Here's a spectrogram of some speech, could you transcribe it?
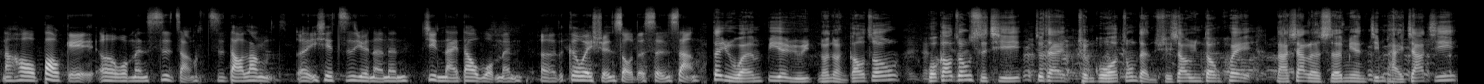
然后报给呃我们市长指导，让呃一些资源呢能进来到我们呃各位选手的身上。邓宇文毕业于暖暖高中，国高中时期就在全国中等学校运动会拿下了十二面金牌佳绩。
